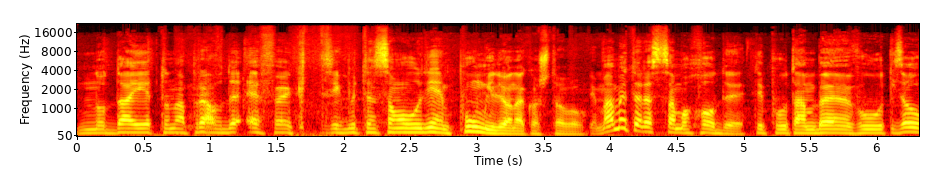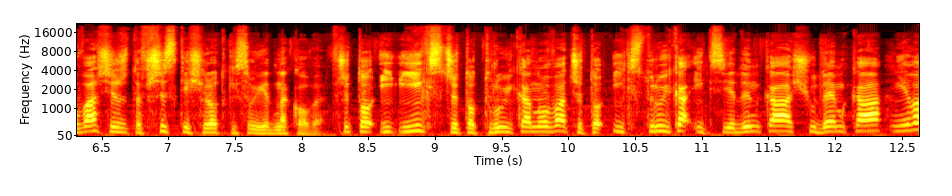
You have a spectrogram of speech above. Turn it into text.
no daje to naprawdę efekt, jakby ten samochód, nie wiem, pół miliona kosztował. Mamy teraz samochody typu tam BMW i zauważcie, że te wszystkie środki są jednakowe. Czy to iX, czy to trójka nowa, czy to X3, X1, 7, nieważne.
